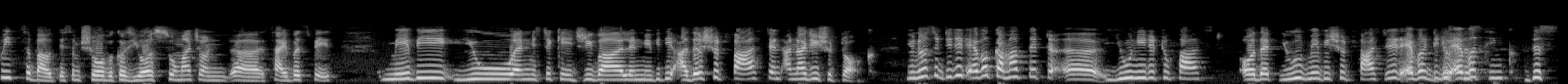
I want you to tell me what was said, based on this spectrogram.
tweets about this, I'm sure, because you're so much on uh, cyberspace. Maybe you and Mr. Kejriwal and maybe the others should fast and Annaji should talk. You know, so did it ever come up that uh, you needed to fast? Or that you maybe should fast? Did it ever, did you ever this, think? This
